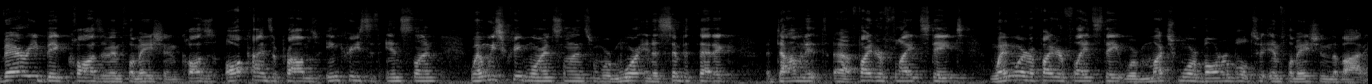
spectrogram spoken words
very big cause of inflammation, causes all kinds of problems, increases insulin. When we secrete more insulin, when we're more in a sympathetic, dominant uh, fight or flight state, when we're in a fight or flight state, we're much more vulnerable to inflammation in the body.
